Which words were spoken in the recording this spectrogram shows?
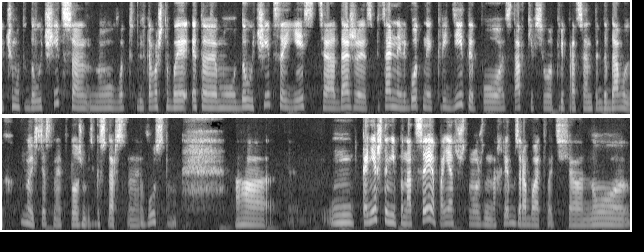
и чему-то доучиться. Ну вот для того, чтобы этому доучиться, есть даже специальные льготные кредиты по ставке всего 3% годовых. Ну, естественно, это должен быть государственный вуз. Там. Конечно, не панацея, понятно, что нужно на хлеб зарабатывать, а, но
